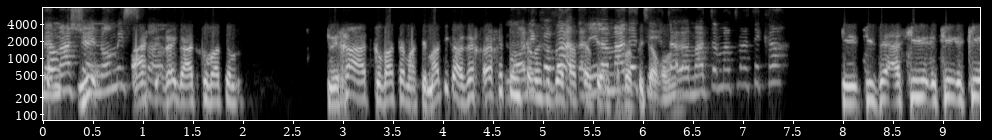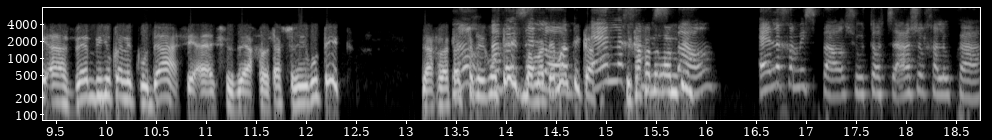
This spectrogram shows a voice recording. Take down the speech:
במה שאינו מספר. רגע, את קובעת... סליחה, את קובעת מתמטיקה? אז איך את לא אני קובעת, אני למדתי, אתה למדת מתמטיקה? כי, כי, זה, כי, כי, כי זה בדיוק הנקודה, ש, שזה החלטה שרירותית. זה החלטה לא, שרירותית במתמטיקה. לא, אין לך מספר, אין לך מספר שהוא תוצאה של חלוקה.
